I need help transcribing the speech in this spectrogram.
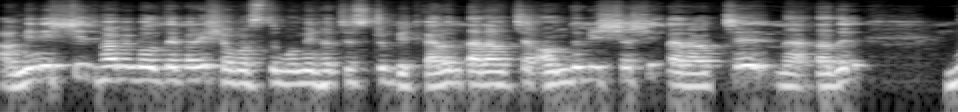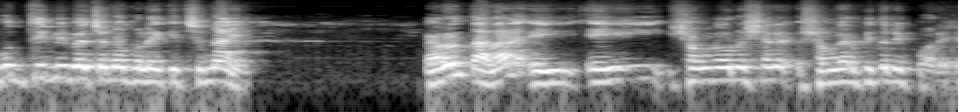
আমি নিশ্চিতভাবে বলতে পারি সমস্ত মুমিন হচ্ছে স্টুপিড কারণ তারা হচ্ছে অন্ধবিশ্বাসী, তারা হচ্ছে, না, তাদের বুদ্ধি বিবেচনা বলে কিছু নাই। কারণ তারা এই এই সংজ্ঞা অনুসারে, সংজ্ঞার ভিতরে পড়ে।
